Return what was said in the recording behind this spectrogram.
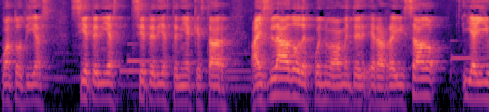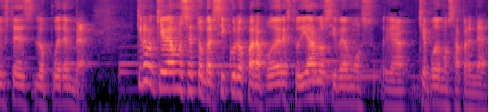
cuántos días, siete días, siete días tenía que estar aislado, después nuevamente era revisado y ahí ustedes lo pueden ver. Quiero que veamos estos versículos para poder estudiarlos y vemos eh, qué podemos aprender.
